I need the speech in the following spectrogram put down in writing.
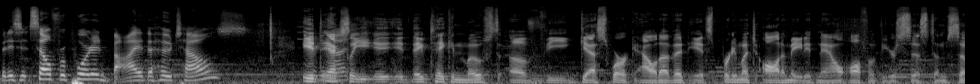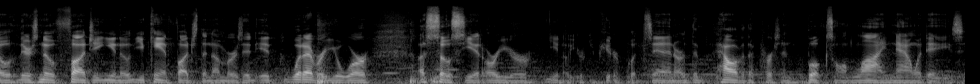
But is it self reported by the hotels? It actually, it, it, they've taken most of the guesswork out of it. It's pretty much automated now off of your system, so there's no fudging. You know, you can't fudge the numbers. It, it whatever your associate or your, you know, your computer puts in, or the however the person books online nowadays,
